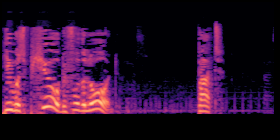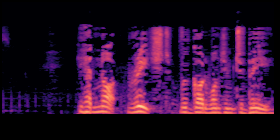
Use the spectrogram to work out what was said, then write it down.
He was pure before the Lord. But he had not reached where God wanted him to be,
